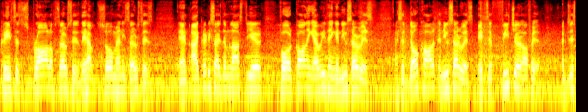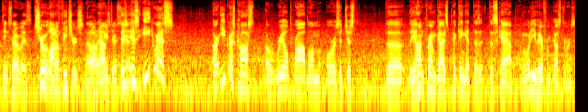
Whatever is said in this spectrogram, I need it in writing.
creates a sprawl of services. They have so many services, and I criticized them last year for calling everything a new service. I said, don't call it a new service. It's a feature of an existing service. Sure, a lot know? of features. A lot now, of features, is, yes. is egress, are egress costs a real problem, or is it just the, the on-prem guys picking at the, the scab? I mean, what do you hear from customers?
